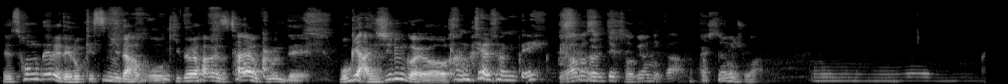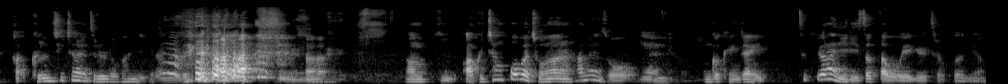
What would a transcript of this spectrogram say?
그래서 성대를 내놓겠습니다 하고 기도를 하면서 찬양 부르는데 목이 안 쉬는 거예요. 강철 성대. 내가 봤을 때 덕현이가 발성이 좋아. 오. 가- 그런 칭찬을 들으려고 한 얘기는 아닌데. 아, 아무튼 아 그 창법에 전환을 하면서 네. 뭔가 굉장히 특별한 일이 있었다고 얘기를 들었거든요.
